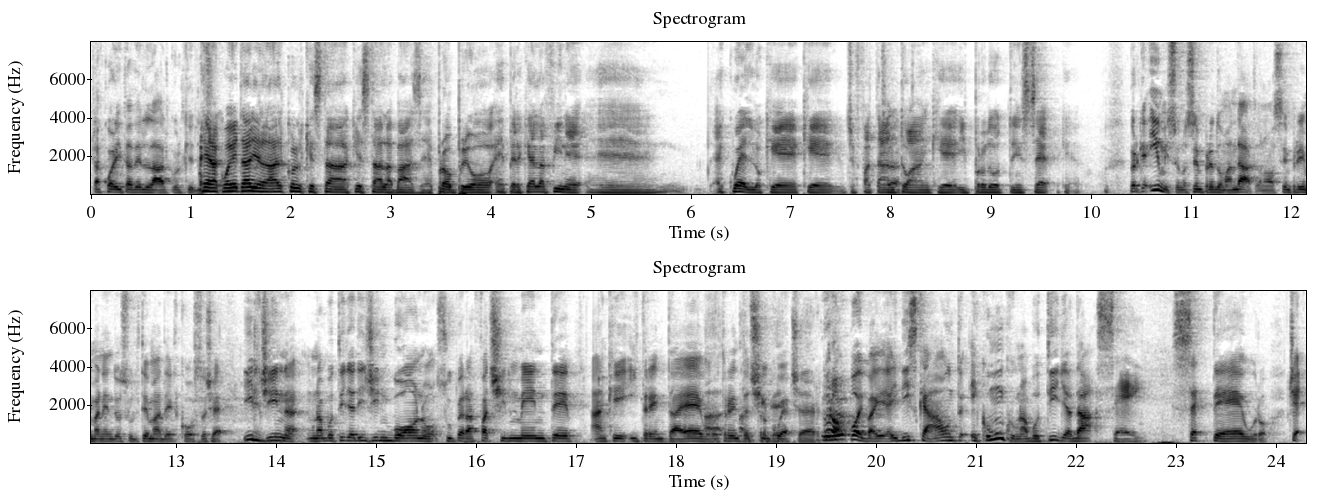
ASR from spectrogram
la qualità dell'alcol che È dicevi. la qualità dell'alcol che sta, che sta alla base, è proprio è perché alla fine eh, è quello che, che cioè, fa tanto Certo. anche il prodotto in sé. che- Perché io mi sono sempre domandato, no? sempre rimanendo sul tema del costo, cioè il gin, una bottiglia di gin buono supera facilmente anche i 30 euro, Ah, 35 altro che, certo. Però poi vai ai discount e comunque una bottiglia da 6, 7 euro, cioè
